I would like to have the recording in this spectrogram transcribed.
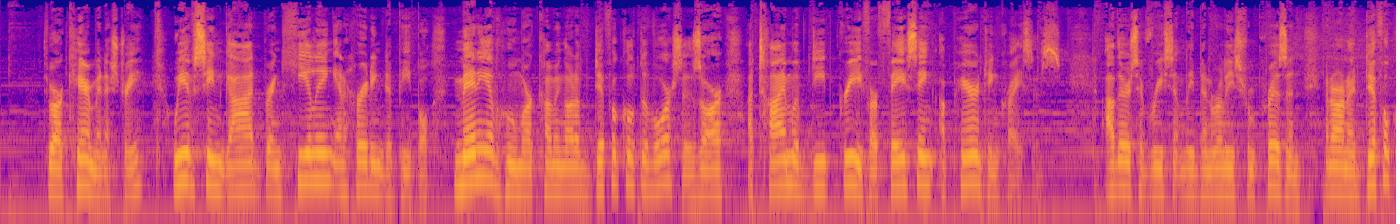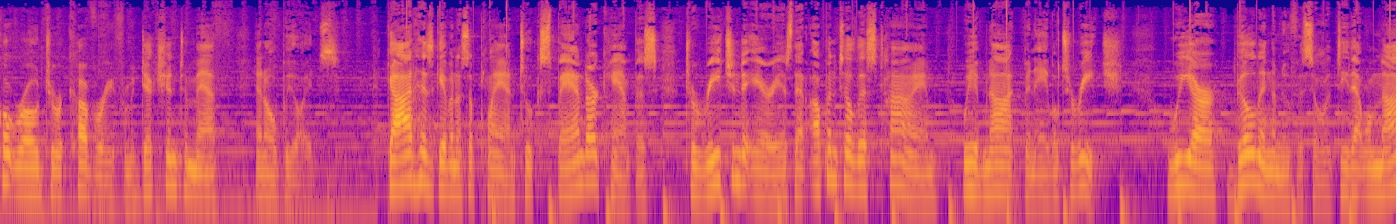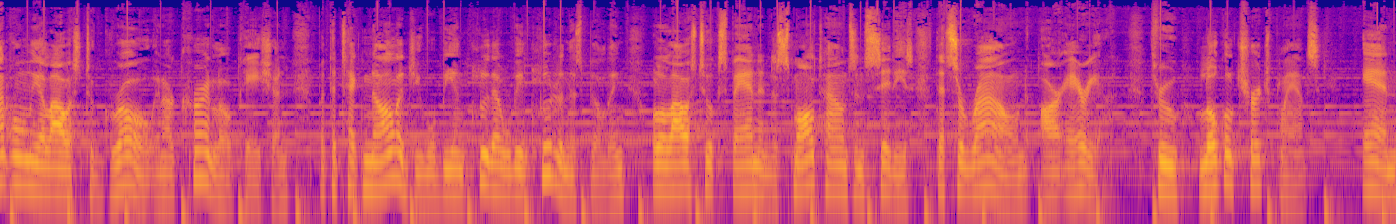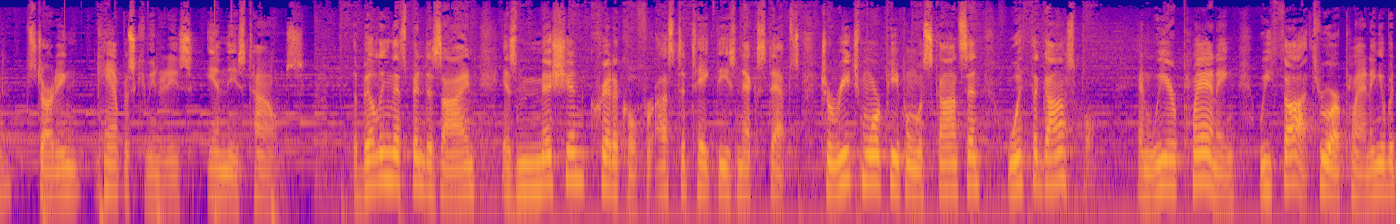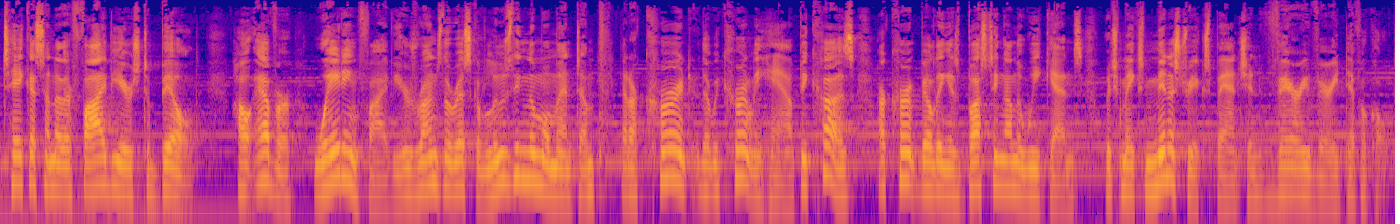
Through our care ministry, we have seen God bring healing and hurting to people, many of whom are coming out of difficult divorces or a time of deep grief or facing a parenting crisis. Others have recently been released from prison and are on a difficult road to recovery from addiction to meth and opioids. God has given us a plan to expand our campus to reach into areas that up until this time we have not been able to reach. we are building a new facility that will not only allow us to grow in our current location, but the technology will be that will be included in this building will allow us to expand into small towns and cities that surround our area through local church plants and starting campus communities in these towns. The building that's been designed is mission critical for us to take these next steps to reach more people in Wisconsin with the gospel and we are planning, we thought through our planning it would take us another five years to build. However, waiting five years runs the risk of losing the momentum that our current that we currently have because our current building is busting on the weekends, which makes ministry expansion very, very difficult.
